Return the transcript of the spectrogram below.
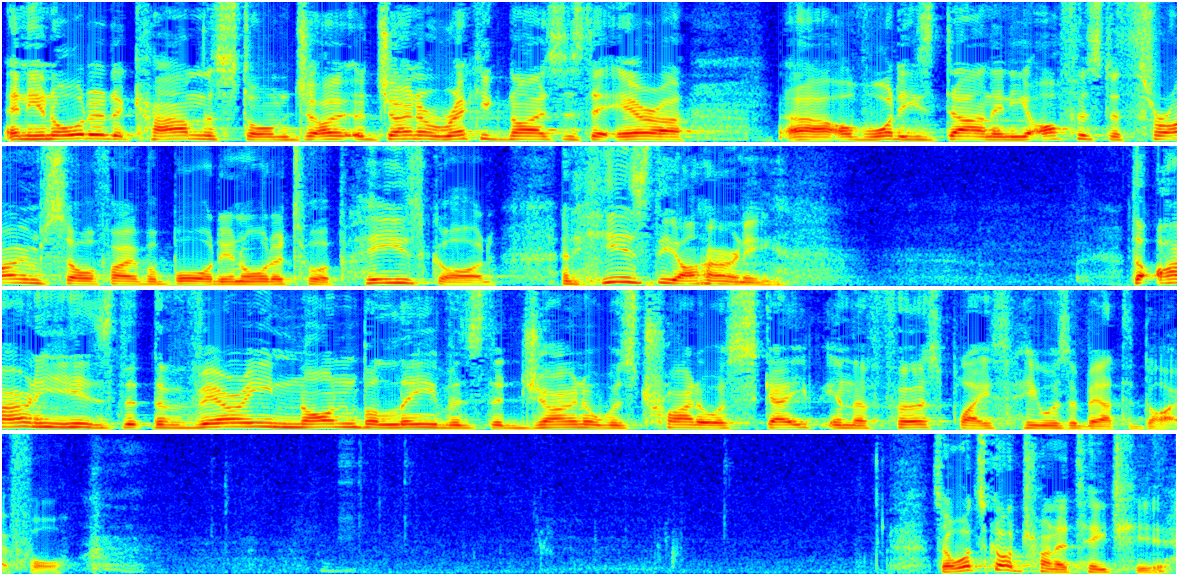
And in order to calm the storm, Jonah recognizes the error uh, of what he's done and he offers to throw himself overboard in order to appease God. And here's the irony the irony is that the very non believers that Jonah was trying to escape in the first place, he was about to die for. So, what's God trying to teach here?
